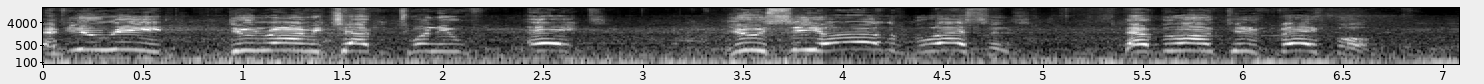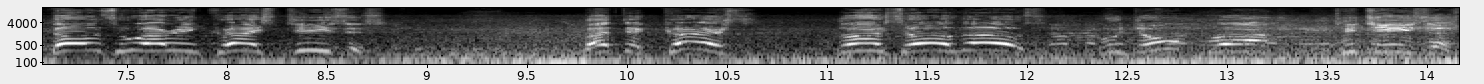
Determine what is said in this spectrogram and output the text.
If you read Deuteronomy chapter 28, you see all the blessings that belong to the faithful, those who are in Christ Jesus. But the curse belongs to all those who don't belong to Jesus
